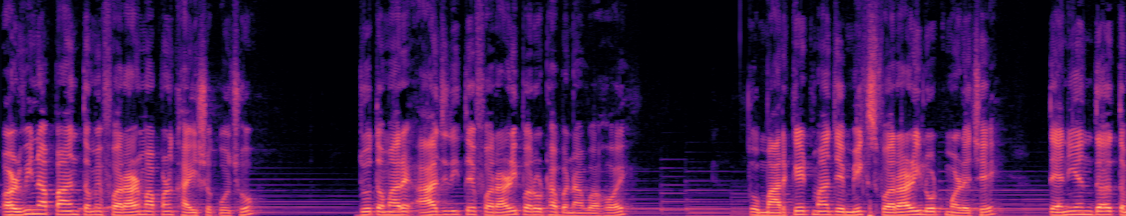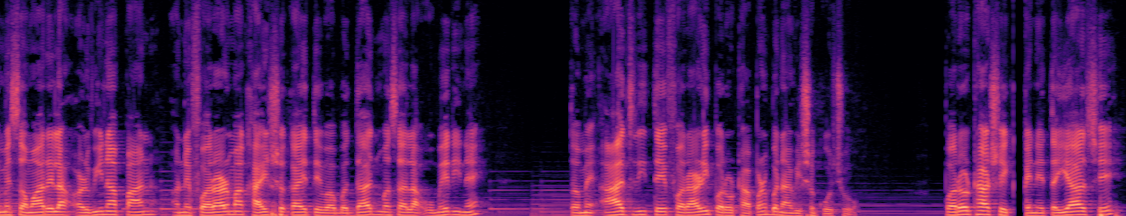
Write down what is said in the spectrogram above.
અળવીના પાન તમે ફરાળમાં પણ ખાઈ શકો છો. જો તમારે આ જ રીતે ફરાળી પરોઠા બનાવવા હોય, તો માર્કેટમાં જે મિક્સ ફરાળી લોટ મળે છે, તેની અંદર તમે સમારેલા અળવીના પાન અને ફરાળમાં ખાઈ શકાય તેવા બધા જ મસાલા ઉમેરીને તમે આ જ રીતે ફરાળી પરોઠા પણ બનાવી શકો છો. પરોઠા શેકાઈને તૈયાર છે,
